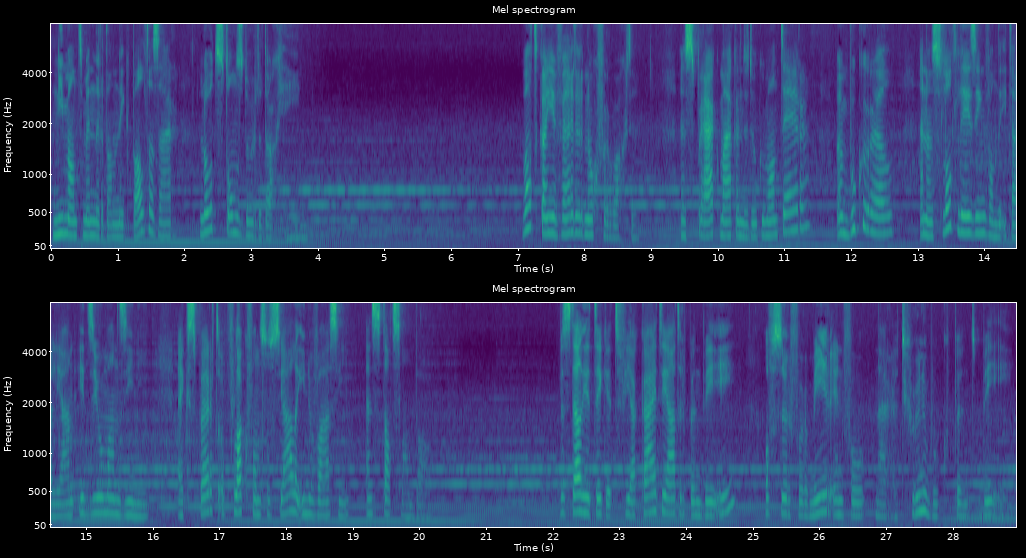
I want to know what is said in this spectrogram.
Niemand minder dan Nick Balthazar loodst ons door de dag heen. Wat kan je verder nog verwachten? Een spraakmakende documentaire, een boekenruil en een slotlezing van de Italiaan Ezio Manzini, expert op vlak van sociale innovatie en stadslandbouw. Bestel je ticket via kaitheater.be of surf voor meer info naar hetgroeneboek.be.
